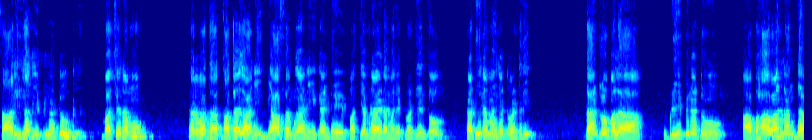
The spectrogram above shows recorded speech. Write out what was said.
సారిగా చెప్పినట్టు వచనము తర్వాత కథ కానీ వ్యాసం కానీ కంటే పద్యం రాయడం అనేటువంటిది ఎంతో కఠినమైనటువంటిది. దాంట్లోపల ఇప్పుడు చెప్పినట్టు ఆ భావాన్ని అంతా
